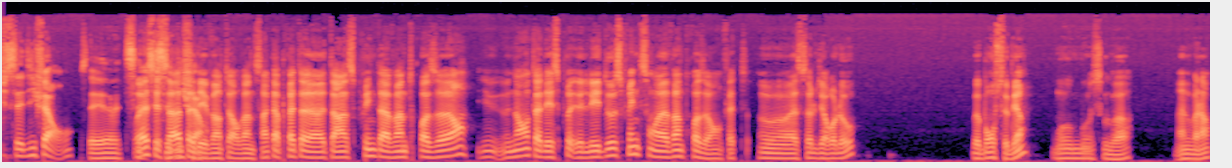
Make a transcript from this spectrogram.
C'est différent. C'est, ouais, c'est ça. T'as des 20h25. Après, t'as as un sprint à 23h. Non, as des les deux sprints sont à 23h, en fait, à Soldier Hollow. Mais bon, c'est bien. Moi, moi, ça va. voilà.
